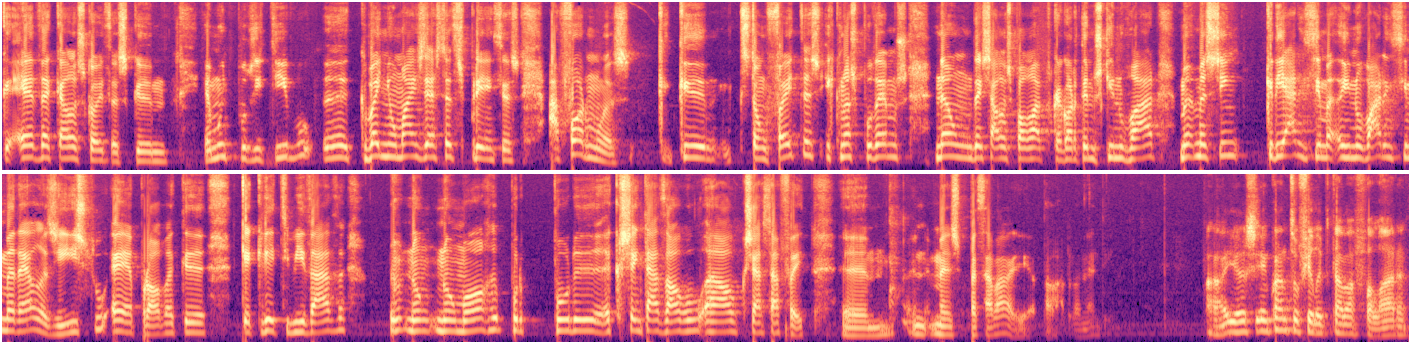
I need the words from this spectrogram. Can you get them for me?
que é daquelas coisas que é muito positivo uh, que venham mais destas experiências. Há fórmulas que, que, que, estão feitas e que nós podemos não deixá-las para lá, porque agora temos que inovar, mas, mas, sim criar em cima, inovar em cima delas. E isto é a prova que, que a criatividade não, não morre por, por eh, acrescentar algo a algo que já está feito. Um, mas passava aí a palavra, não é? Ah, eu, enquanto o Filipe estava a falar,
